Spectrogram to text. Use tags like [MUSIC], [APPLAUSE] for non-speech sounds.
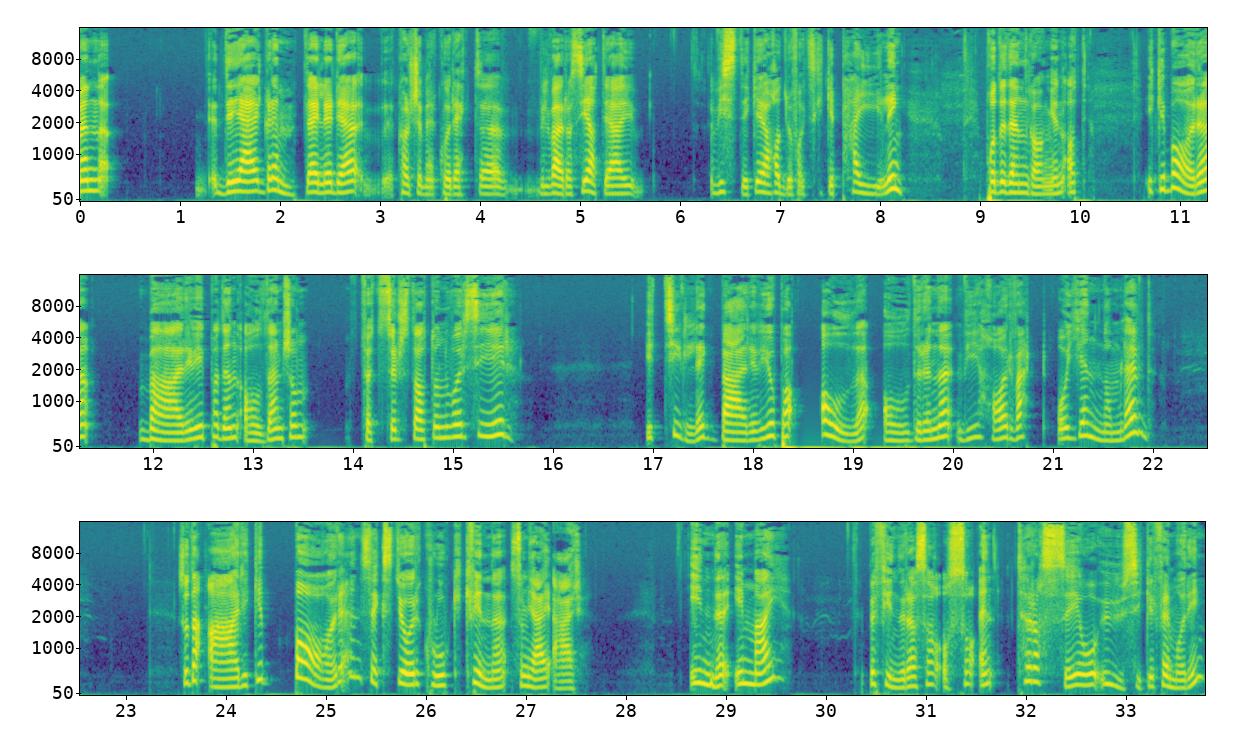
men det jeg glemte, eller det kanskje mer korrekt uh, vil være å si, at jeg visste ikke, jeg hadde jo faktisk ikke peiling på det den gangen at ikke bare bærer vi på den alderen som fødselsdatoen vår sier, i tillegg bærer vi jo på alle aldrene vi har vært og gjennomlevd. Så det er ikke bare en 60 år klok kvinne som jeg er. Inne i meg befinner det seg også en trassig og usikker femåring.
